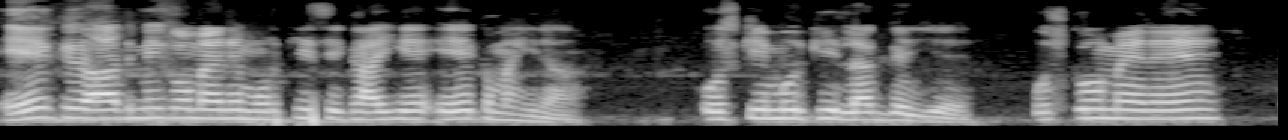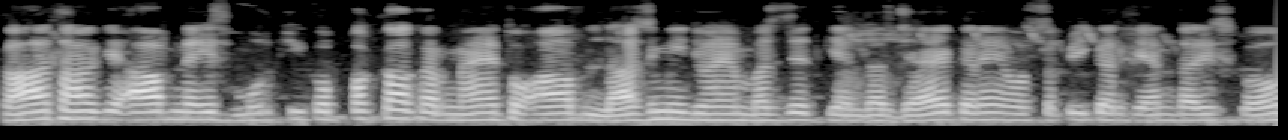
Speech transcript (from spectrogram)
ایک آدمی کو میں نے مرکی سکھائی ہے ایک مہینہ۔ اس کی مرکی لگ گئی ہے۔ اس کو میں نے کہا تھا کہ آپ نے اس مرکی کو پکا کرنا ہے تو آپ لازمی جو ہے مسجد کے اندر جایا کریں اور سپیکر کے اندر اس کو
